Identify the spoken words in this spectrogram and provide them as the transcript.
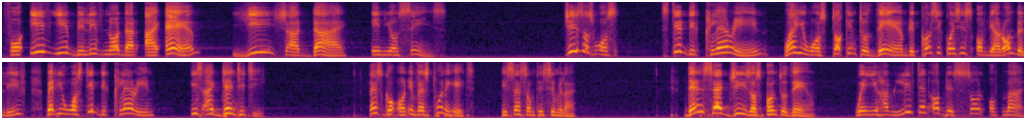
For if ye believe not that I am, ye shall die in your sins. Jesus was still declaring while he was talking to them the consequences of their unbelief, but he was still declaring his identity. Let's go on in verse 28. He says something similar. Then said Jesus unto them, When you have lifted up the Son of Man,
